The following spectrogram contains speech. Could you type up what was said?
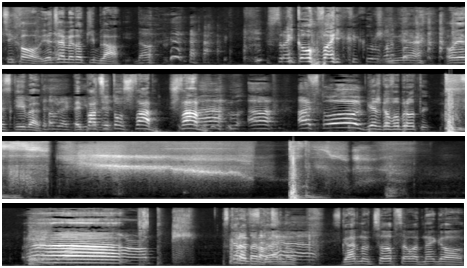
Cicho, jedziemy do kibla. No, Strajkoło wajchy, kurwa. Nie, o jest kibel. dobra, Ej, kibel patrzcie jest. to, szwab, szwab. A, a, a stój! Bierz go w obroty. Aaaa. Skara teraz. Zgarnął, zgarnął czopsa ładnego.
